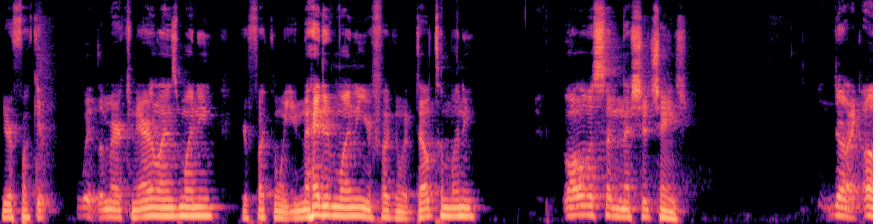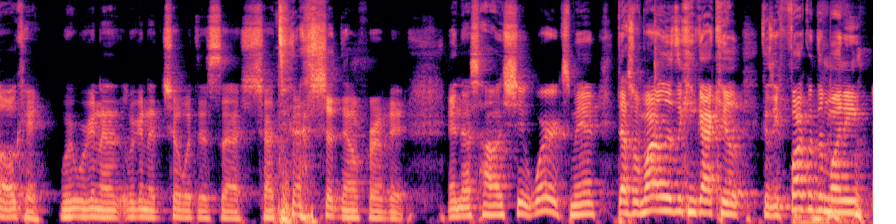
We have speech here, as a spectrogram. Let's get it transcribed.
you're fucking with American Airlines money, you're fucking with United money, you're fucking with Delta money. All of a sudden, that shit changed. They're like, oh, okay, we're, we're gonna we're gonna chill with this uh, shut shut down for a bit, and that's how shit works, man. That's why Martin Luther King got killed because he fucked with the money.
